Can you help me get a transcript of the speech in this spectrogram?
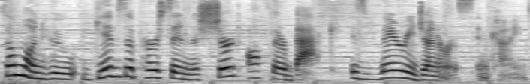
Someone who gives a person the shirt off their back is very generous and kind.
